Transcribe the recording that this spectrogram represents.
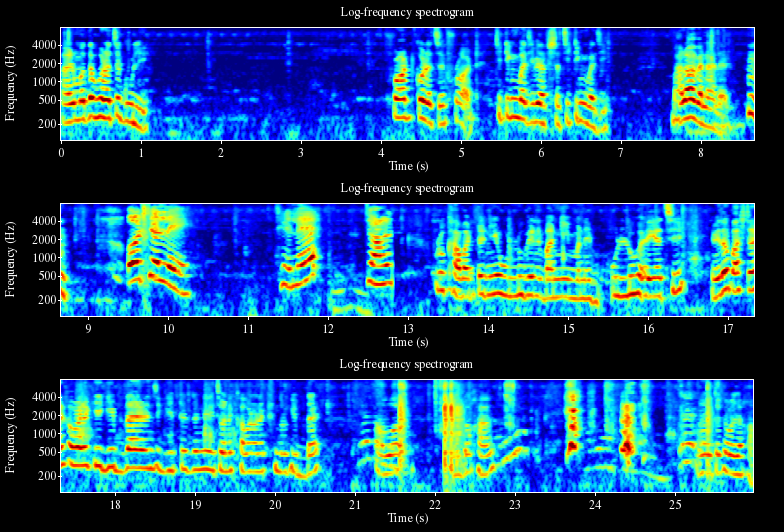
আর এর মধ্যে ভরেছে গুলি। ফ্রড করেছে, ফ্রড। চিটিংবাজি ব্যবসা, চিটিংবাজি। ভালো হবে না এদের, হুম। ও ছেলে। ছেলে? পুরো খাবারটা নিয়ে উল্লু বেনে বানিয়ে মানে উল্লু হয়ে গেছি। এমনিতেও পাঁচ টাকার খাবারে কি গিফট দেয় এনেছি গিফটের জন্য নিচে অনেক খাবার অনেক সুন্দর গিফট দেয়। আবার তো খান কেঁচো ভাজা খা।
